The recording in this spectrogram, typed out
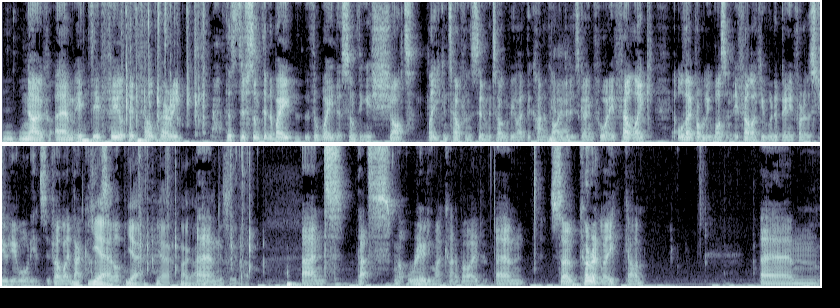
No, um, it it feel it felt very. There's there's something the way the way that something is shot, like you can tell from the cinematography, like the kind of vibe Yeah. that it's going for, and it felt like, although it probably wasn't, it felt like it would have been in front of a studio audience. It felt like that kind of Yeah, setup, yeah, yeah. I, I, can- I Um, can see that. and that's not really my kind of vibe. Um, so currently, Callum, um,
